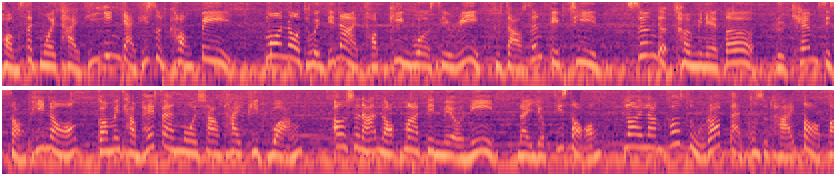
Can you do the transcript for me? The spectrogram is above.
ของศึกมวยไทยที่ยิ่งใหญ่ที่สุดของปี Mono 29 Top King World Series 2015 ซึ่ง The Terminator หรือเข้มสิทธิ์สองพี่น้อง ก็ไม่ทำให้แฟนมวยชาวไทยผิดหวัง เอาชนะน็อกมาตินเมโอนี่ ในยกที่ 2 ลอยลำเข้าสู่รอบ 8 คนสุดท้ายต่อไป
